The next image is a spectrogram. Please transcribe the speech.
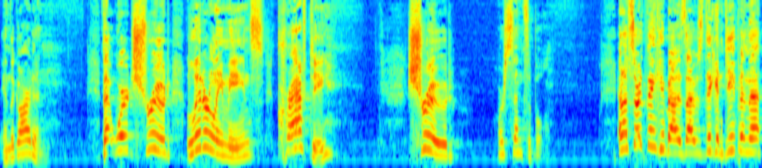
in the garden? That word shrewd literally means crafty, shrewd, or sensible. And I started thinking about it as I was digging deep in that.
